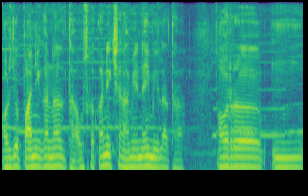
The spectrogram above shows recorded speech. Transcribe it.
और जो पानी का नल था उसका कनेक्शन हमें नहीं मिला था और अम,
